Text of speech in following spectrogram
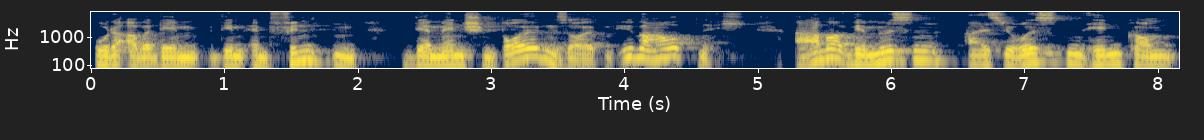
oder aber dem, dem Empfinden der Menschen beugen sollten. Überhaupt nicht. Aber wir müssen als Juristen hinkommen,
